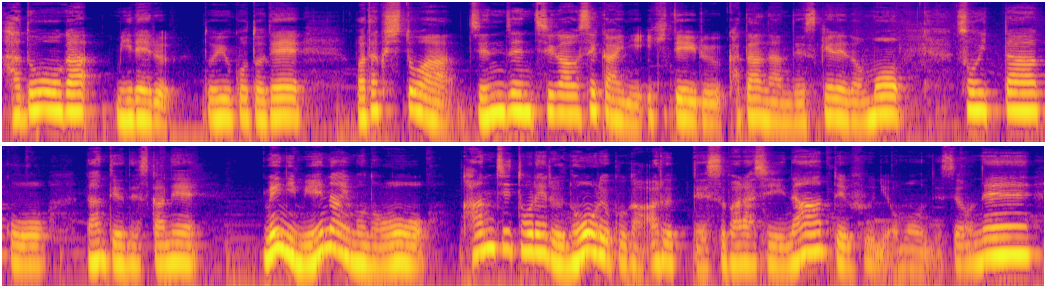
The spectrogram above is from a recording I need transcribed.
波動が見れるということで私とは全然違う世界に生きている方なんですけれどもそういったこう何て言うんですかね目に見えないものを感じ取れる能力があるって素晴らしいなっていうふうに思うんですよね。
